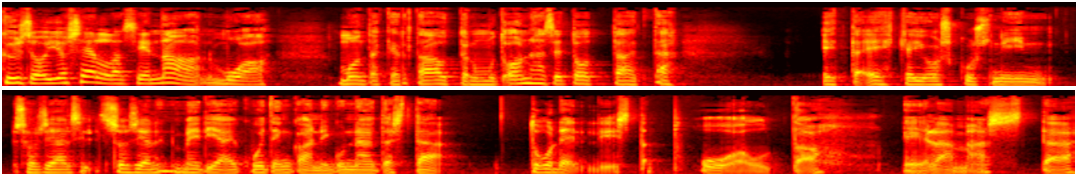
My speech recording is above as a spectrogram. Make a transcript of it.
kyllä se on jo sellaisenaan mua monta kertaa auttanut, mutta onhan se totta, että, että ehkä joskus niin sosiaalinen, sosiaalinen media ei kuitenkaan niin kuin näytä sitä todellista puolta elämästä.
